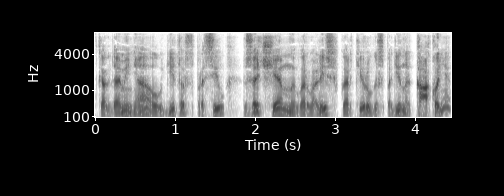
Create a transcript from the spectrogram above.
Когда меня аудитор спросил, зачем мы ворвались в квартиру господина Каконя,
